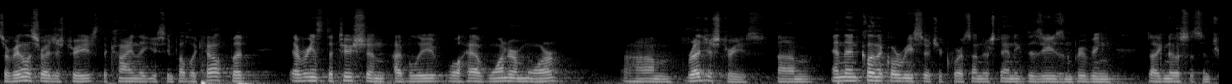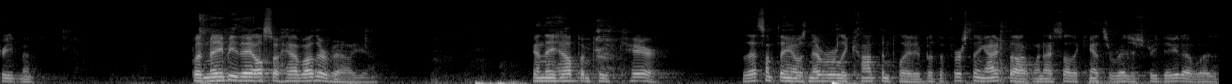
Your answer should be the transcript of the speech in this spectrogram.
surveillance registries, the kind that you see in public health, but every institution, I believe, will have one or more um, registries. Um, and then clinical research, of course, understanding disease and improving diagnosis and treatment. But maybe they also have other value. Can they help improve care? So that's something I was never really contemplated. But the first thing I thought when I saw the cancer registry data was,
